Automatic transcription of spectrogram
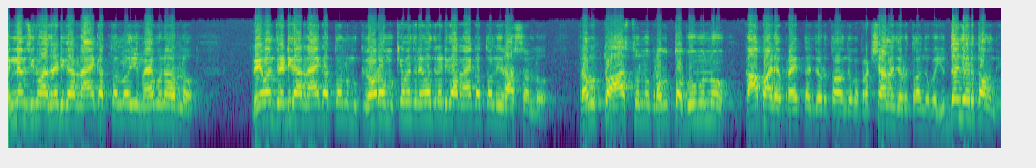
ఎన్ఎం శ్రీనివాసరెడ్డి గారి నాయకత్వంలో ఈ మహబూబ్నగర్లో రేవంత్ రెడ్డి గారి నాయకత్వంలో గౌరవ ముఖ్యమంత్రి రేవంత్ రెడ్డి గారి నాయకత్వంలో ఈ రాష్ట్రంలో ప్రభుత్వ ఆస్తులను ప్రభుత్వ భూములను కాపాడే ప్రయత్నం జరుగుతూ ఉంది. ఒక ప్రక్షాళన జరుగుతూ ఉంది. ఒక యుద్ధం జరుగుతూ ఉంది.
